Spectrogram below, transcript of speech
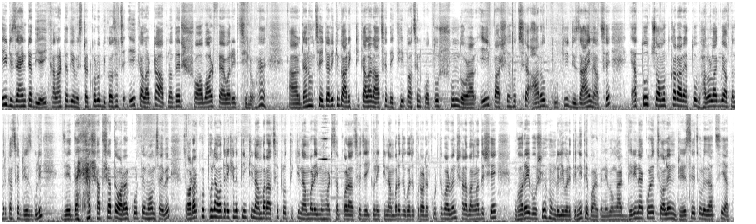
এই ডিজাইনটা দিয়ে, এই কালারটা দিয়ে আমি স্টার্ট করব বিকজ হচ্ছে এই কালারটা আপনাদের সবার ফেভারিট ছিল হ্যাঁ? আর দেন হচ্ছে এটারই কিন্তু আরেকটি কালার আছে, দেখতেই পাচ্ছেন কত সুন্দর। আর এই পাশে হচ্ছে আরও দুটি ডিজাইন আছে। এত চমৎকার আর এত ভালো লাগবে আপনাদের কাছে ড্রেসগুলি যে দেখার সাথে সাথে অর্ডার করতে মন চাইবে। সো অর্ডার করতে হলে আমাদের এখানে তিনটি নাম্বার আছে, প্রত্যেকটি নাম্বার এই হোয়াটসঅ্যাপ করা আছে, যে কোনো একটি নাম্বারে যোগাযোগ করে অর্ডার করতে পারবেন। সারা বাংলাদেশে ঘরে বসে হোম ডেলিভারিতে নিতে পারবেন এবং আর দেরি না করে চলেন ড্রেসে চলে যাচ্ছি। এত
